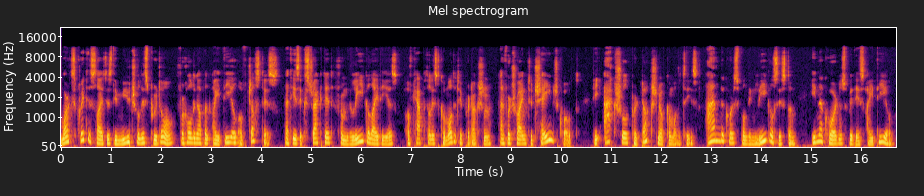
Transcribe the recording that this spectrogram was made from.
Marx criticizes the mutualist Proudhon for holding up an ideal of justice that he's extracted from the legal ideas of capitalist commodity production and for trying to change, quote, the actual production of commodities and the corresponding legal system in accordance with this ideal.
